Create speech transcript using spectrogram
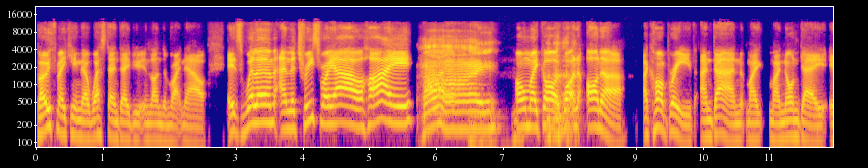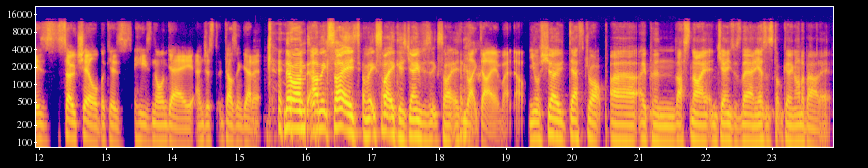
both making their West End debut in London right now. It's Willam and Latrice Royale. Hi. Hi. Oh my God, what an honor. I can't breathe. And Dan, my my non-gay, is so chill because he's non-gay and just doesn't get it. No, I'm, I'm excited. I'm excited because James is excited. I'm like dying right now. Your show Death Drop uh, opened last night, and James was there, and he hasn't stopped going on about it.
